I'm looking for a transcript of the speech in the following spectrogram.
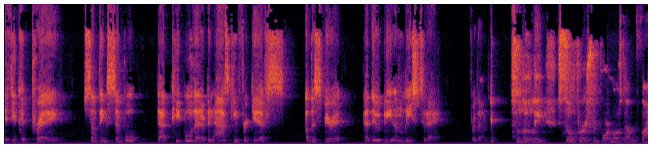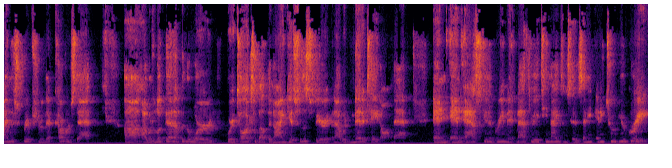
if you could pray something simple that people that have been asking for gifts of the Spirit, that they would be unleashed today for them. Absolutely. So first and foremost, I would find the scripture that covers that. Uh, I would look that up in the Word where it talks about the nine gifts of the Spirit, and I would meditate on that and and ask in agreement. Matthew 18, 19 says, any, any two of you agree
